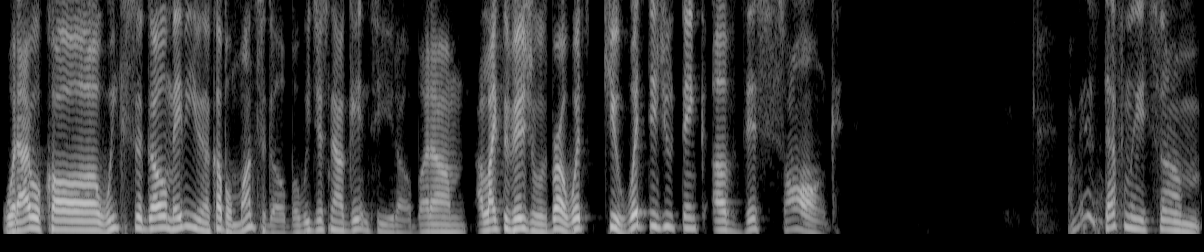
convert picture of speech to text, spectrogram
what I will call weeks ago, maybe even a couple months ago, but we just now getting to you though. But um I like the visuals, bro. What Q, what did you think of this song? I mean, it's definitely some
